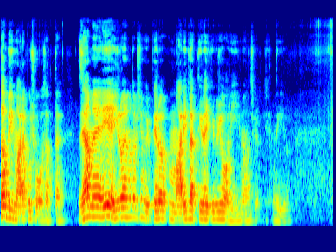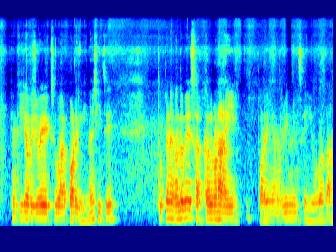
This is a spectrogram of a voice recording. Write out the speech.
तभी हमारा कुछ हो सकता है। जहाँ मैं ये हीरो है मतलब फिर हमारी लगती रहेगी भी और ही वहाँ से ज़िंदगी में। क्योंकि अब जो एक बार पड़ गई ना चीज़ें तो कहने का मतलब ये सर्कल बनाने ही पड़ेंगे मतलब इन से ही होगा काम।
